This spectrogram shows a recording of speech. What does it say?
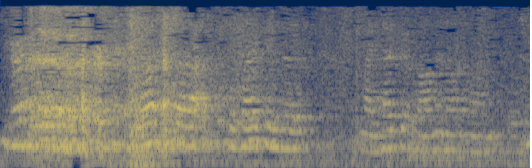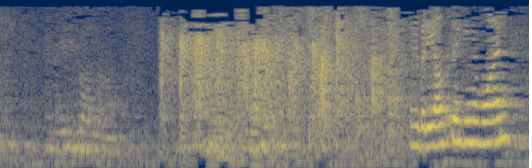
Just shut up, because I can just, my head goes on and on and on. So use both of them. Anybody else thinking of one?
